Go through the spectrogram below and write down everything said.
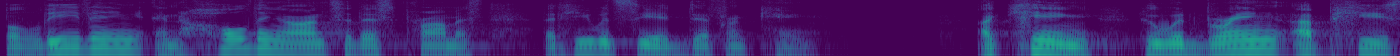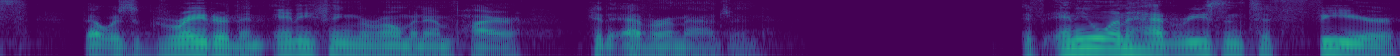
believing and holding on to this promise that he would see a different king, a king who would bring a peace that was greater than anything the Roman Empire could ever imagine. If anyone had reason to fear,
